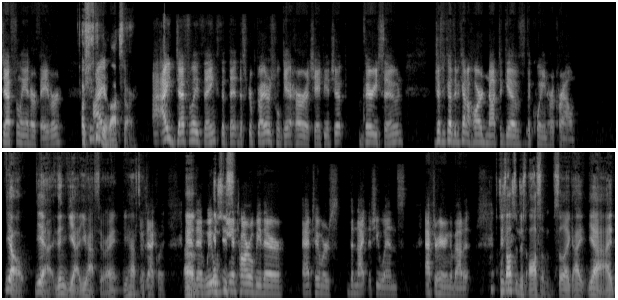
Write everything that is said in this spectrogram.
definitely in her favor. Oh, she's gonna I- be a rock star. I definitely think that the, the scriptwriters will get her a championship very soon, just because it'd be kind of hard not to give the queen her crown. Yo, yeah, then yeah, you have to, right? You have to. Exactly. And Um, then we will, me and Tarr will be there at Toomer's the night that she wins after hearing about it. She's also just awesome. So like I yeah, I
